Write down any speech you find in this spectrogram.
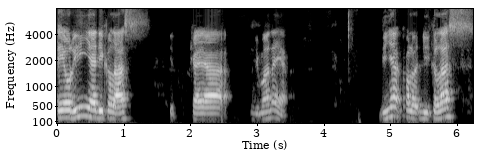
teorinya di kelas kayak gimana ya? Intinya kalau di kelas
